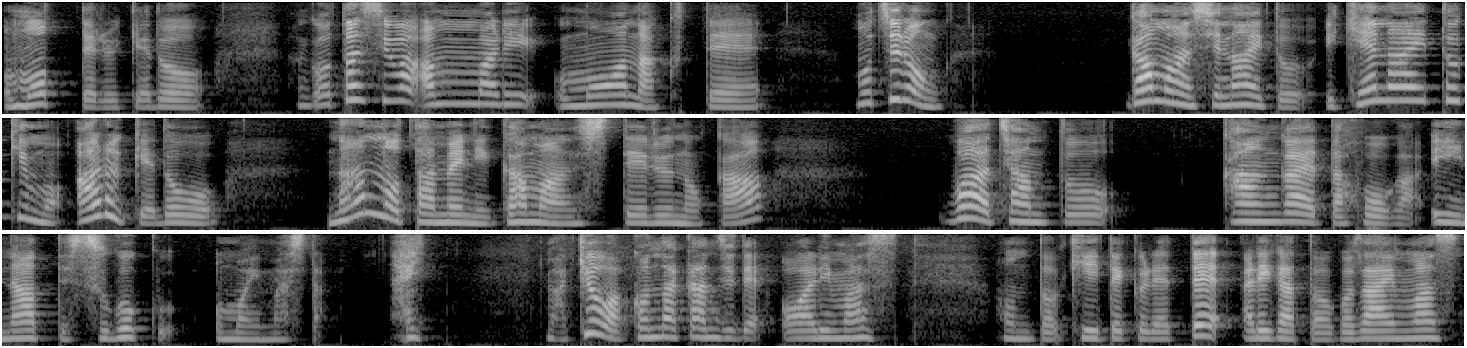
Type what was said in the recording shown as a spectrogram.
思ってるけどなんか私はあんまり思わなくてもちろん我慢しないといけない時もあるけど何のために我慢してるのかはちゃんと考えた方がいいなってすごく思いました。はい。まあ今日はこんな感じで終わります。本当聞いてくれてありがとうございます。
